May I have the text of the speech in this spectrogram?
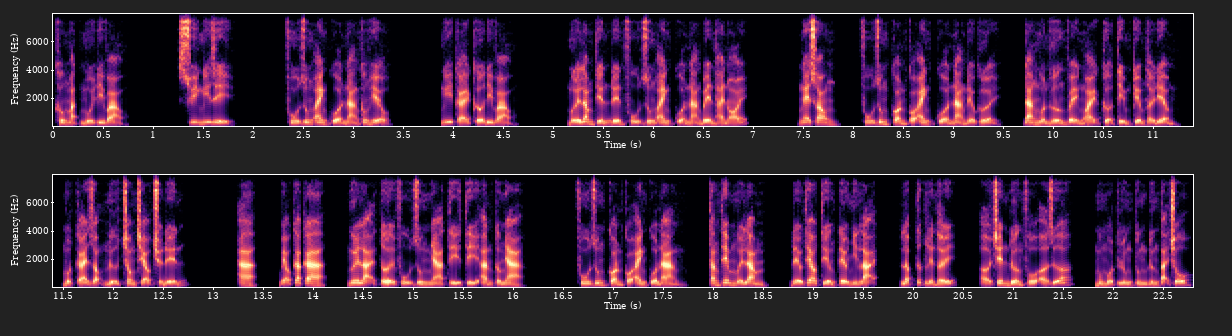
không mặt mũi đi vào. Suy nghĩ gì? Phù dung anh của nàng không hiểu. Nghĩ cái cớ đi vào mười lăm tiến đến phủ dung anh của nàng bên thai nói. Nghe xong phụ dung còn có anh của nàng đều cười, đang muốn hướng về ngoài cửa tìm kiếm thời điểm, một cái giọng nữ trong trẻo chuyển đến. A, béo ca ca, ngươi lại tới phủ dung nhà tỷ tỷ ăn cơm nha. Phụ dung còn có anh của nàng, tăng thêm mười lăm, đều theo tiếng kêu nhìn lại, lập tức liền thấy, ở trên đường phố ở giữa, mùng một lúng túng đứng tại chỗ,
